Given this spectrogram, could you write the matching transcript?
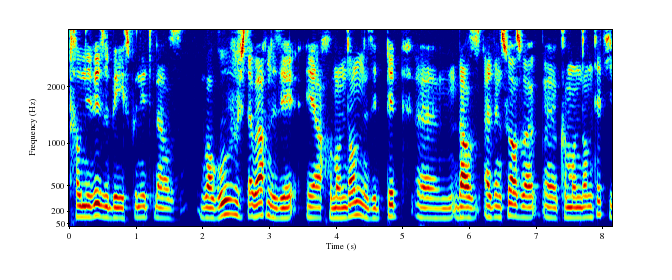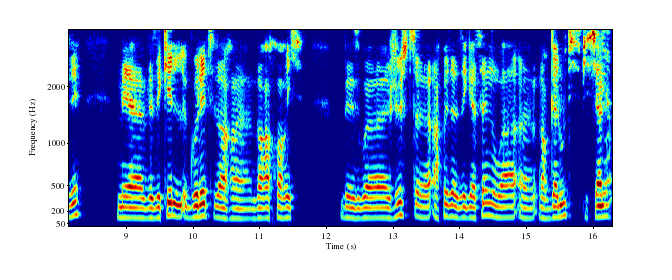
traoù neve zo be exponet barz Wargroove, just a war, neus e, ar commandant, neus e pep euh, barz Advance Wars oa euh, commandantet ive, me euh, vez ekel golet var, var ar c'hoari. Bez oa just euh, ar pez a zegasen oa euh, ur galout ispicial, Ya.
